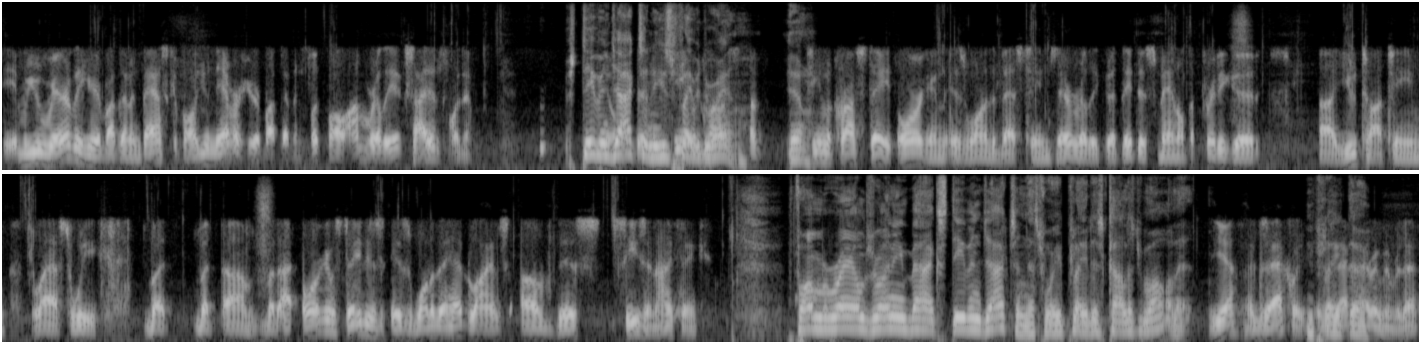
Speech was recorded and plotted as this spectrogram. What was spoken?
you rarely hear about them in basketball. You never hear about them in football. I'm really excited for them. Steven You know, Jackson the used to team play with the Rams. A Yeah. team across state, Oregon is one of the best teams. They're really good. They dismantled a pretty good uh, Utah team last week, but but um, but I, Oregon State is is one of the headlines of this season. I think. Former Rams running back Steven Jackson. That's where he played his college ball at. Yeah, exactly. He played exactly. there. I remember that.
